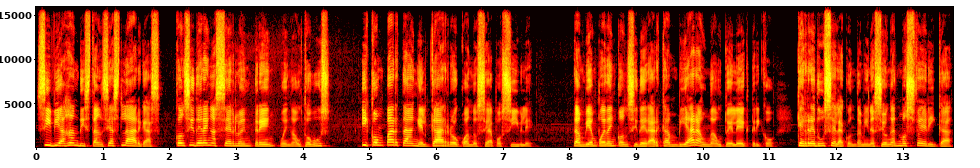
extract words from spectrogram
Si viajan distancias largas, consideren hacerlo en tren o en autobús y compartan el carro cuando sea posible. También pueden considerar cambiar a un auto eléctrico, que reduce la contaminación atmosférica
